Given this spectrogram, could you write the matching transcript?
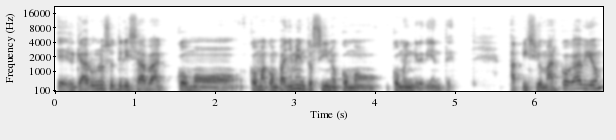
el garum no se utilizaba como, como acompañamiento, sino como, como ingrediente. Apicio Marco Gavio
